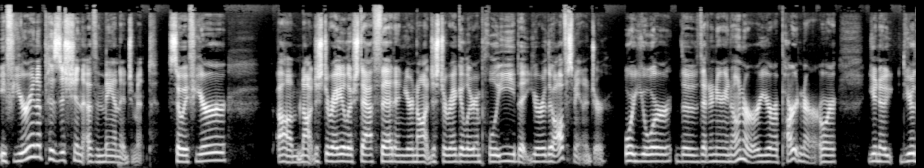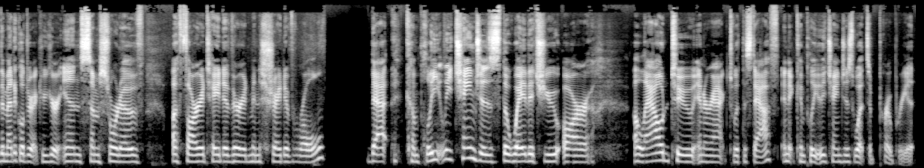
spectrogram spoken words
if you're in a position of management, so if you're um, not just a regular staff vet and you're not just a regular employee, but you're the office manager or you're the veterinarian owner or you're a partner or, you know, you're the medical director, you're in some sort of authoritative or administrative role, that completely changes the way that you are allowed to interact with the staff and it completely changes what's appropriate.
